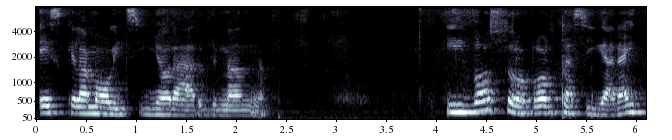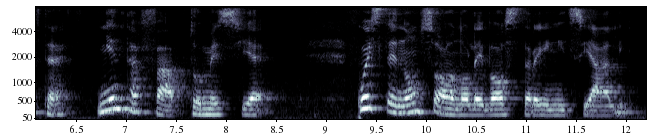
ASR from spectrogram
esclamò il signor Hardman. Il vostro portasigarette? Niente affatto, Messier. Queste non sono le vostre iniziali.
